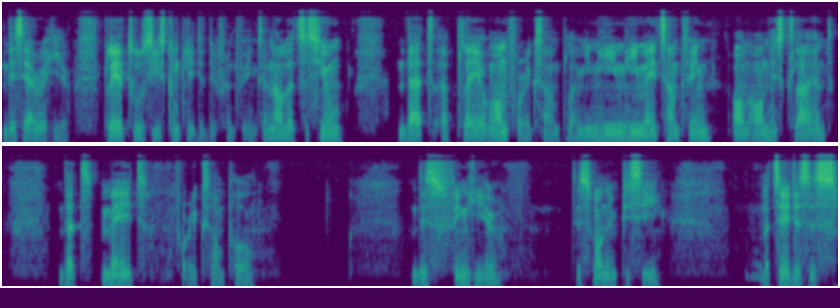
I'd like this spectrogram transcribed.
this area here. Player two sees completely different things. And now let's assume that a player one, for example, I mean, he, he made something on, on his client that made, for example, this thing here, this one NPC, let's say this is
